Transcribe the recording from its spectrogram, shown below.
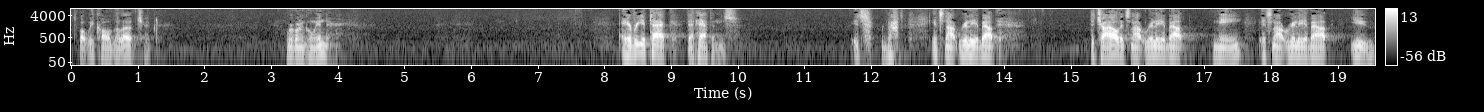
It's what we call the love chapter. We're going to go in there. Every attack that happens, it's not, it's not really about the child. It's not really about me. It's not really about you.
